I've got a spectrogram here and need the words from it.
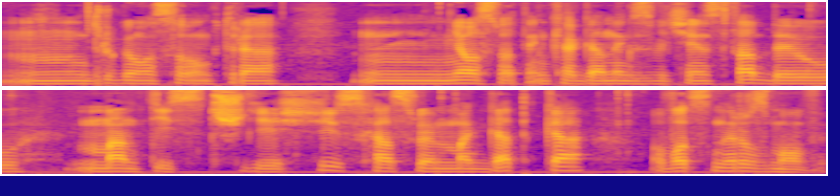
mm, drugą osobą, która mm, niosła ten kaganek zwycięstwa był Mantis 30 z hasłem Magatka owocne rozmowy.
